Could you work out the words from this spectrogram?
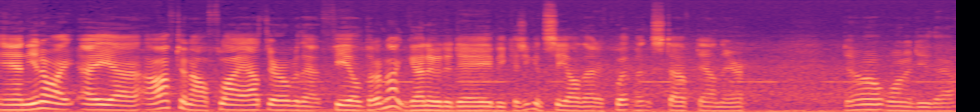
And you know, I, I uh, often I'll fly out there over that field, but I'm not going to today because you can see all that equipment and stuff down there. Don't want to do that.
